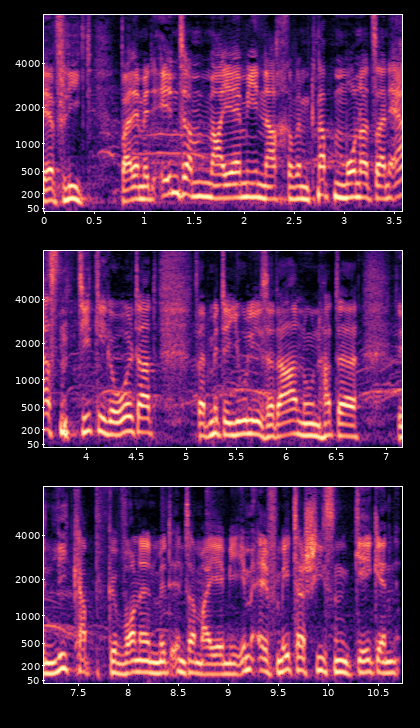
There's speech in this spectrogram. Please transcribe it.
der fliegt, weil er mit Inter Miami nach einem knappen Monat seinen ersten Titel geholt hat. Seit Mitte Juli ist er da. Nun hat er den League Cup gewonnen mit Inter Miami im Elfmeterschießen gegen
